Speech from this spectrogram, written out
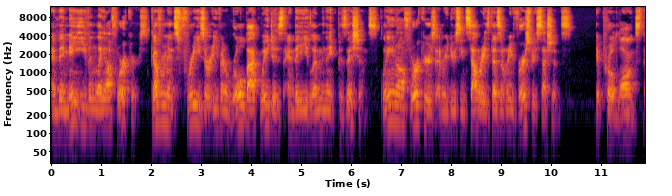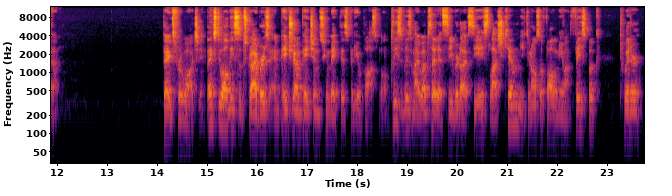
and they may even lay off workers. Governments freeze or even roll back wages and they eliminate positions. Laying off workers and reducing salaries doesn't reverse recessions, it prolongs them. Thanks for watching. Thanks to all these subscribers and Patreon patrons who make this video possible. Please visit my website at siever.ca slash kim. You can also follow me on Facebook, Twitter,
